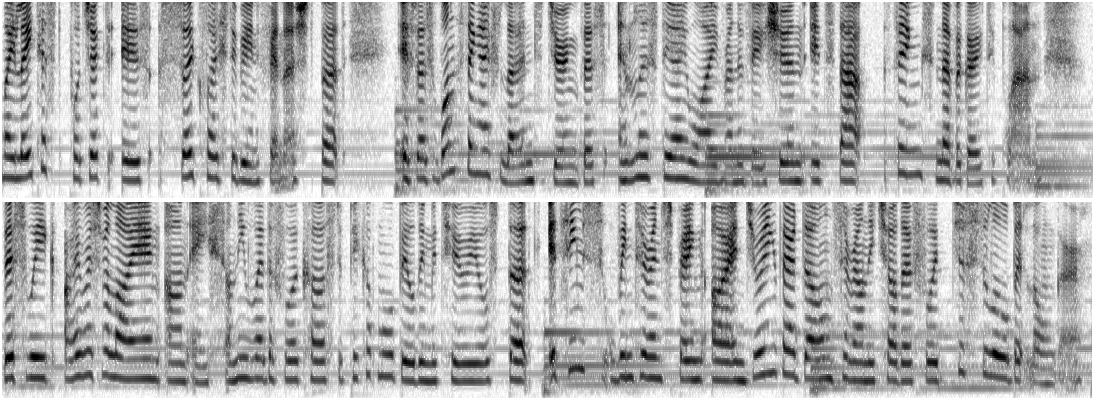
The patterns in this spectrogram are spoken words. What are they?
My latest project is so close to being finished, but if there's one thing I've learned during this endless DIY renovation, it's that things never go to plan. This week I was relying on a sunny weather forecast to pick up more building materials, but it seems winter and spring are enjoying their dance around each other for just a little bit longer.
